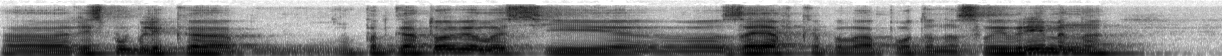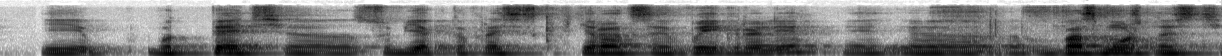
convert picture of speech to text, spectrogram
Э, республика подготовилась, и э, заявка была подана своевременно. И вот пять э, субъектов Российской Федерации выиграли возможность,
